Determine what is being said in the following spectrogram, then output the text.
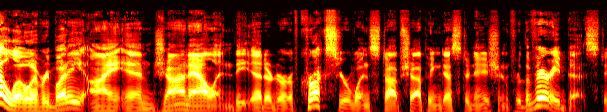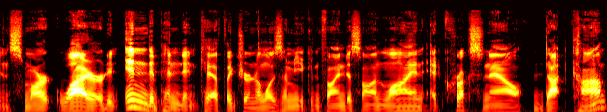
Hello, everybody. I am John Allen, the editor of Crux, your one stop shopping destination for the very best in smart, wired, and independent Catholic journalism. You can find us online at cruxnow.com.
